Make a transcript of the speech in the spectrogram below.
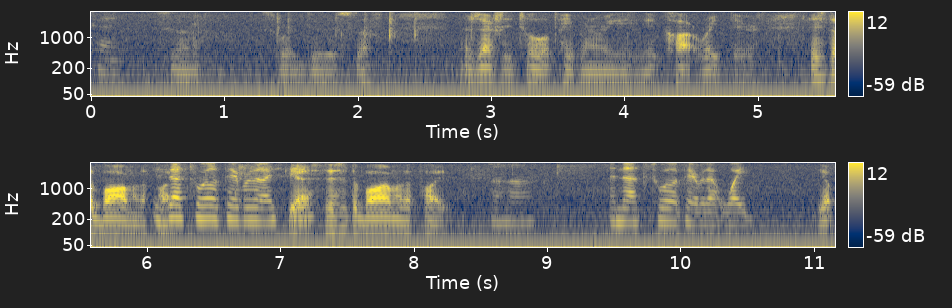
Okay. So that's where I do this stuff. There's actually toilet paper and everything get caught right there. This is the bottom of the pipe. Is that toilet paper that I see? yes, this is the bottom of the pipe. Uh huh. And that's toilet paper, that white. Yep.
